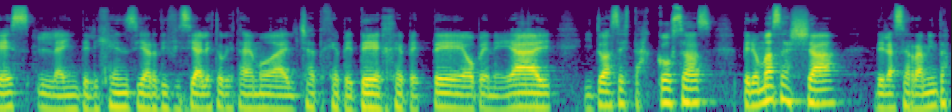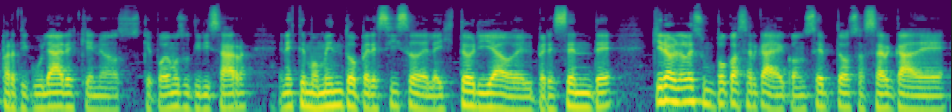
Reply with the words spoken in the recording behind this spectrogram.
que es la inteligencia artificial, esto que está de moda, el chat GPT, GPT, OpenAI y todas estas cosas, pero más allá de las herramientas particulares que, nos, que podemos utilizar en este momento preciso de la historia o del presente, quiero hablarles un poco acerca de conceptos, acerca de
